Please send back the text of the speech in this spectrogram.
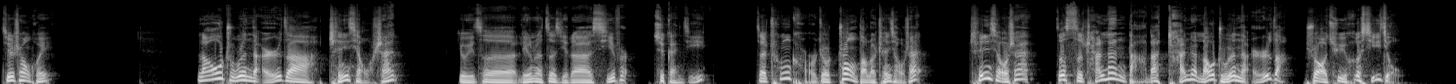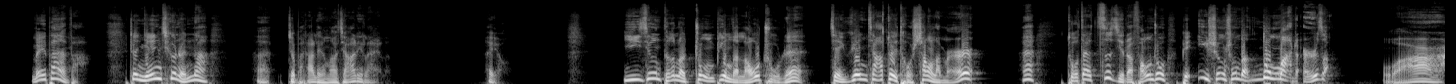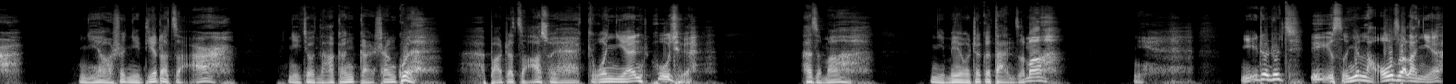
接上回，老主任的儿子陈小山有一次领着自己的媳妇儿去赶集，在村口就撞到了陈小山。陈小山则死缠烂打的缠着老主任的儿子，说要去喝喜酒。没办法，这年轻人呢，哎，就把他领到家里来了。哎呦，已经得了重病的老主任见冤家对头上了门哎，躲在自己的房中，便一声声的怒骂着儿子：“娃儿。”你要是你爹的崽儿，你就拿根赶山棍，把这杂碎给我撵出去！还怎么？你没有这个胆子吗？你，你这是气死你老子了！你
